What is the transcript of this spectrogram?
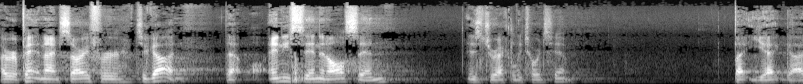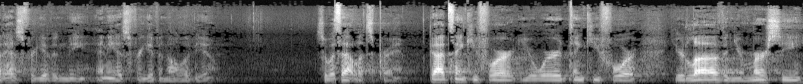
I repent and I'm sorry for to God that any sin and all sin is directly towards him. But yet God has forgiven me and he has forgiven all of you. So with that let's pray. God, thank you for your word. Thank you for your love and your mercy.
